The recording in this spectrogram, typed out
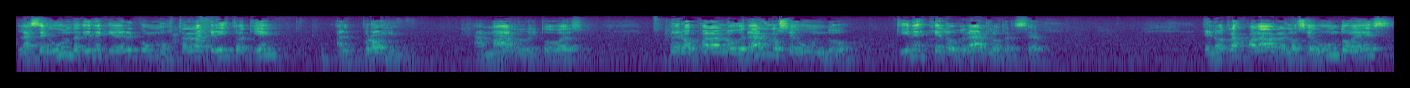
La segunda tiene que ver con mostrar a Cristo a quién? Al prójimo, amarlo y todo eso. Pero para lograr lo segundo, tienes que lograr lo tercero. En otras palabras, lo segundo es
